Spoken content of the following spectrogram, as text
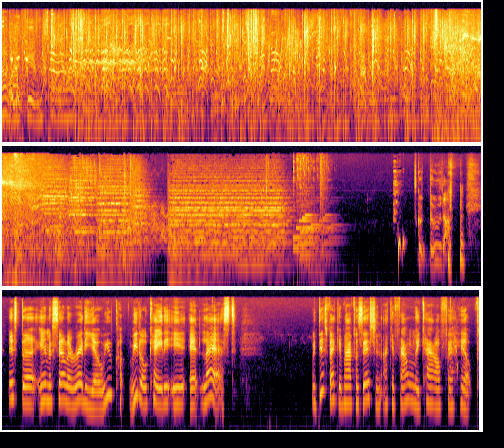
Oh my goodness. It's the interstellar radio. We relocated it at last. With this back in my possession, I can finally call for help.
